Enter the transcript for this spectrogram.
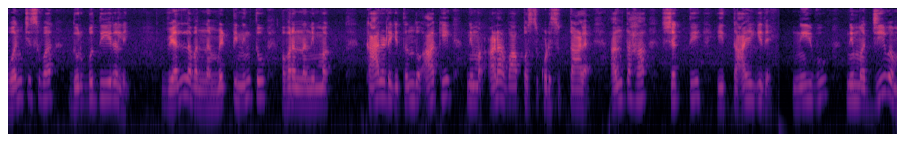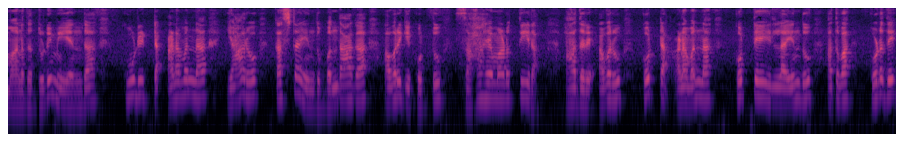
ವಂಚಿಸುವ ದುರ್ಬುದ್ಧಿ ಇರಲಿ. ಇವೆಲ್ಲವನ್ನು ಮೆಟ್ಟಿ ನಿಂತು ಅವರನ್ನು ನಿಮ್ಮ ಕಾಲಡಿಗೆ ತಂದು ಹಾಕಿ ನಿಮ್ಮ ಹಣ ವಾಪಸ್ಸು ಕೊಡಿಸುತ್ತಾಳೆ. ಅಂತಹ ಶಕ್ತಿ ಈ ತಾಯಿಗಿದೆ. ನೀವು ನಿಮ್ಮ ಜೀವಮಾನದ ದುಡಿಮೆಯಿಂದ ಕೂಡಿಟ್ಟ ಹಣವನ್ನು ಯಾರೋ ಕಷ್ಟ ಎಂದು ಬಂದಾಗ ಅವರಿಗೆ ಕೊಟ್ಟು ಸಹಾಯ ಮಾಡುತ್ತೀರಾ? ಆದರೆ ಅವರು ಕೊಟ್ಟ ಹಣವನ್ನು ಕೊಟ್ಟೇ ಇಲ್ಲ ಎಂದು ಅಥವಾ ಕೊಡದೆ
